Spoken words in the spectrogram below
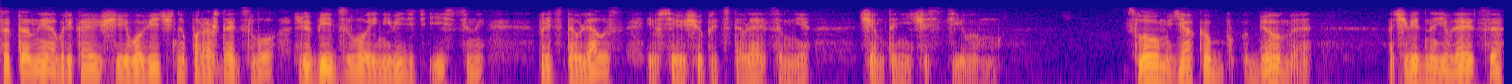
сатаны, обрекающее его вечно порождать зло, любить зло и не видеть истины, представлялось и все еще представляется мне чем-то нечестивым. Словом, Якоб Бёме, очевидно, является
